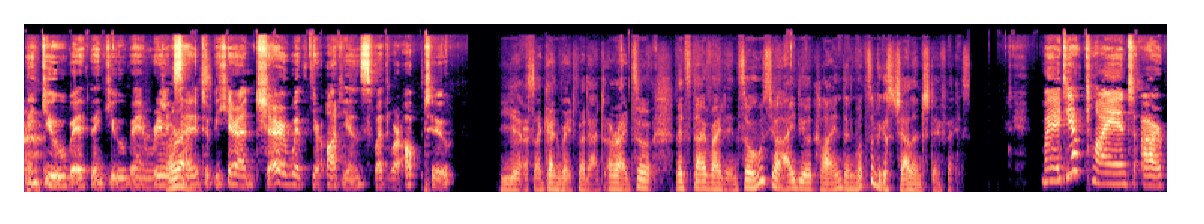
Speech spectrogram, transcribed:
Thank you, Uwe. Thank you, Uwe. I'm really All excited right. to be here and share with your audience what we're up to. Yes, I can't wait for that. All right, so let's dive right in. So, who's your ideal client and what's the biggest challenge they face? My ideal client are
